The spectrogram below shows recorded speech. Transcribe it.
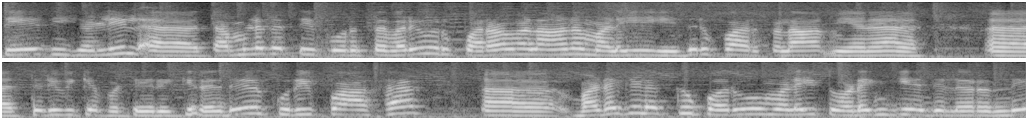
தேதிகளில் அஹ், தமிழகத்தை பொறுத்தவரை ஒரு பரவலான மழையை எதிர்பார்க்கலாம் என அஹ், தெரிவிக்கப்பட்டிருக்கிறது. குறிப்பாக அஹ், வடகிழக்கு பருவமழை தொடங்கியதிலிருந்தே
